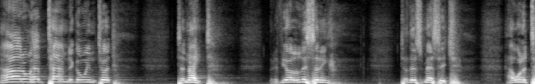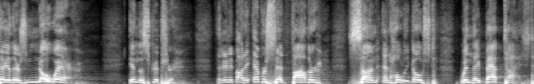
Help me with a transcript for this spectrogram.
I don't have time to go into it tonight. But if you're listening to this message, I want to tell you there's nowhere in the scripture that anybody ever said Father, Son, and Holy Ghost when they baptized.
